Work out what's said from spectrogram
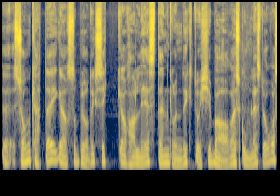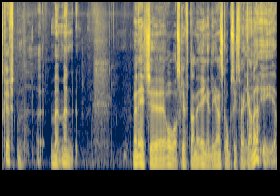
Eh, Som katteeier så burde jeg sikkert ha lest den grundig, og ikke bare skumlest overskriften. Eh, Men, men Men er ikke overskriftene egentlig ganske oppsiktsvekkende? Ja,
